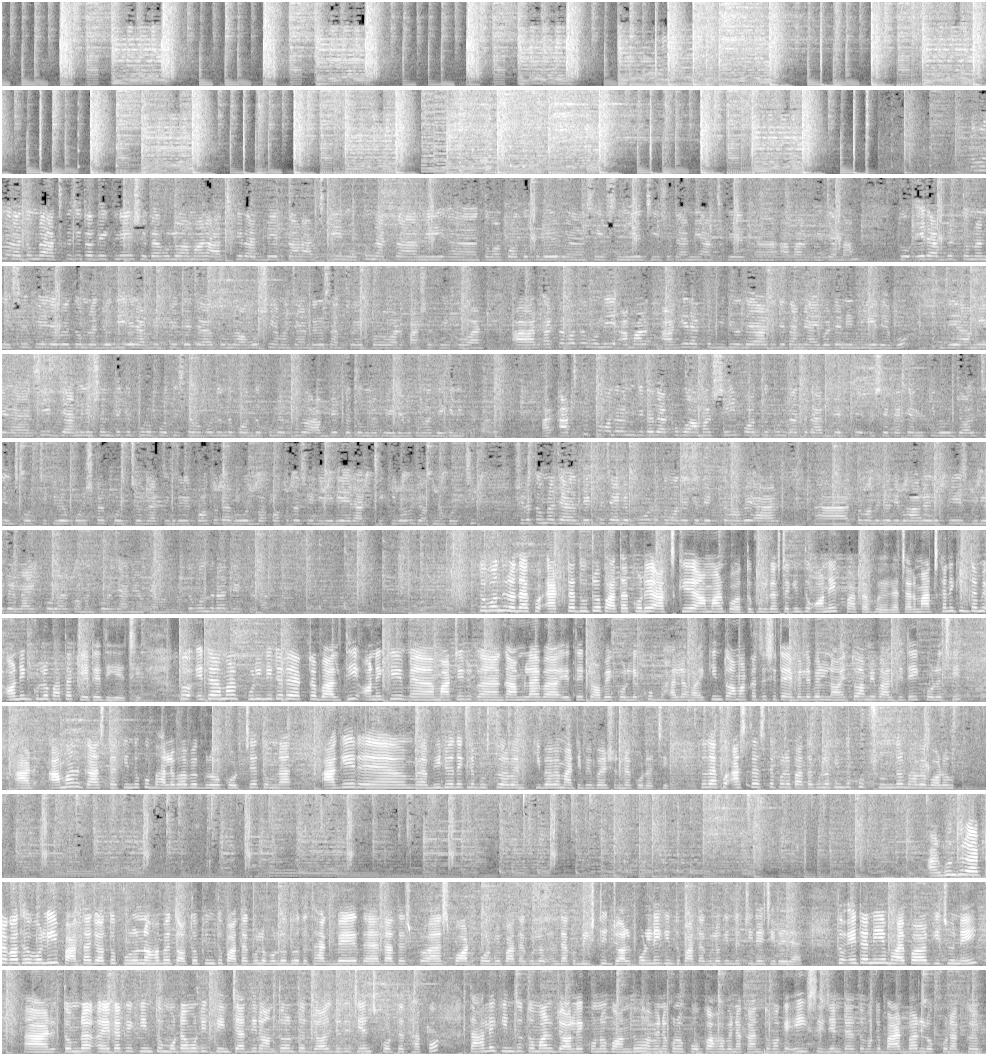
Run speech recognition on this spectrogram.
তো আজকে যেটা দেখলে সেটা হলো আমার আজকের আপডেট কারণ আজকে নতুন একটা আমি তোমার পদ্মফুলের সিপস নিয়েছি, সেটা আমি আজকে আবার ভেজালাম। তো এর আপডেট তোমরা নিশ্চয়ই পেয়ে যাবে। তোমরা যদি এর আপডেট পেতে চাও, তোমরা অবশ্যই আমার চ্যানেলটাকে সাবস্ক্রাইব করো আর পাশে থেকো। আর আর একটা কথা বলি, আমার আগের একটা ভিডিও দেওয়া আছে, যেটা আমি আই বাটনে দিয়ে দেবো, যে আমি সিড জার্মিনেশন থেকে পুরো প্রতিস্থাপন পর্যন্ত পদ্মফুলের পুরো আপডেটটা তোমরা পেয়ে যাবে, তোমরা দেখে নিতে পারো। আর আজকে তোমাদের আমি যেটা দেখাবো, আমার সেই পদ্মফুল গাছের আপডেট সেটাকে আমি কীভাবে জল চেঞ্জ করছি, কীভাবে পরিষ্কার পরিচ্ছন্ন রাখছি, সেটাকে কতটা রোদ বা কতটা সেডি এরিয়ায় রাখছি, কীভাবে যত্ন করছি, সেটা তোমরা যারা দেখতে চাইলে পুরোটা তোমাদেরকে দেখতে হবে। আর তোমাদের যদি ভালো লাগে প্লিজ ভিডিওটা লাইক করো আর কমেন্ট করে জানিও কেমন তো বন্ধুরা, দেখতে থাকো। তো বন্ধুরা দেখো, একটা দুটো পাতা করে আজকে আমার পদ্ম ফুল গাছটা কিন্তু অনেক পাতা হয়ে গেছে। আর মাঝখানে কিন্তু আমি অনেকগুলো পাতা কেটে দিয়েছি। তো এটা আমার কুড়ি লিটারের একটা বালতি। অনেকে মাটির গামলায় বা এতে টবে করলে খুব ভালো হয়। কিন্তু আমার কাছে সেটা অ্যাভেলেবেল নয়, তো আমি বালতিতেই করেছি। আর আমার গাছটা কিন্তু খুব ভালোভাবে গ্রো করছে। তোমরা আগের ভিডিও দেখলে বুঝতে পারবেন কীভাবে মাটি প্রিপারেশনটা করেছি। তো দেখো, আস্তে আস্তে করে পাতাগুলো কিন্তু খুব সুন্দরভাবে বড় আর বন্ধুরা একটা কথা বলি, পাতা যত পুরনো হবে, তত কিন্তু পাতাগুলো হলুদ হতে থাকবে তাতে স্পট পড়বে পাতাগুলো। দেখো বৃষ্টির জল পড়লেই কিন্তু পাতাগুলো কিন্তু চিড়ে চিড়ে যায়। তো এটা নিয়ে ভয় পাওয়ার কিছু নেই। আর তোমরা এটাকে কিন্তু মোটামুটি তিন চার দিন অন্তর অন্তর জল যদি চেঞ্জ করতে থাকো, তাহলে কিন্তু তোমার জলে কোনো গন্ধ হবে না, কোনো পোকা হবে না। কারণ তোমাকে এই সিজনটায় তোমাকে বারবার লক্ষ্য রাখতে হবে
